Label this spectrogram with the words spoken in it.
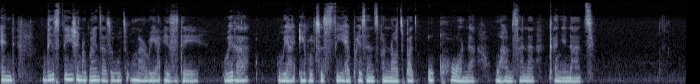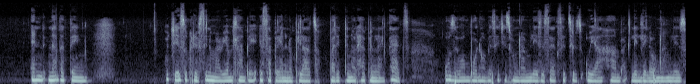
and this station reminds us ukuthi uMaria is there whether we are able to see her presence or not but ukhona uhambisana kanye nathi. And another thing ujesu could have seen umaria mhlampe esabhekene nopilato but it did not happen like that. Uze wambona ngoba esejesu unqamlezi sekusethile ukuthi uyahamba le ndlela unqamlezo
